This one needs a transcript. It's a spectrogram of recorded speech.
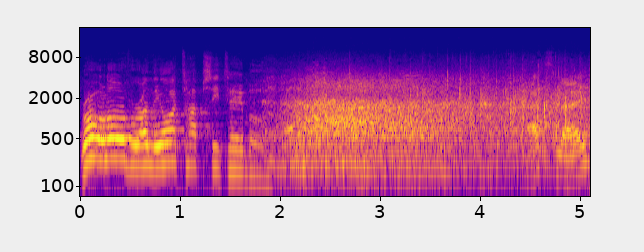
Roll over on the autopsy table. That's nice.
